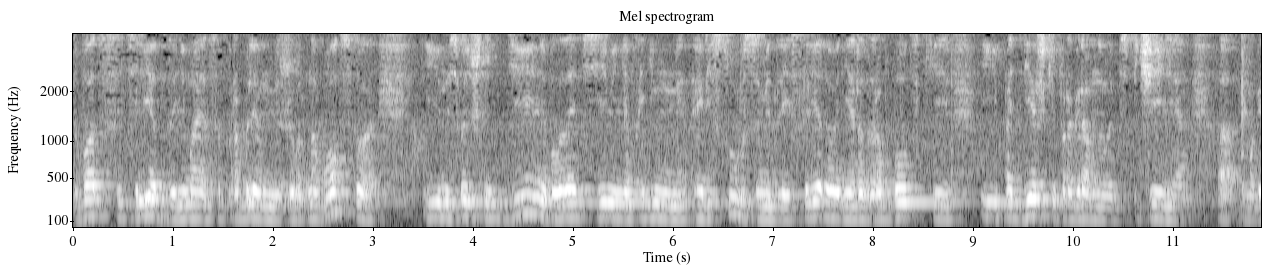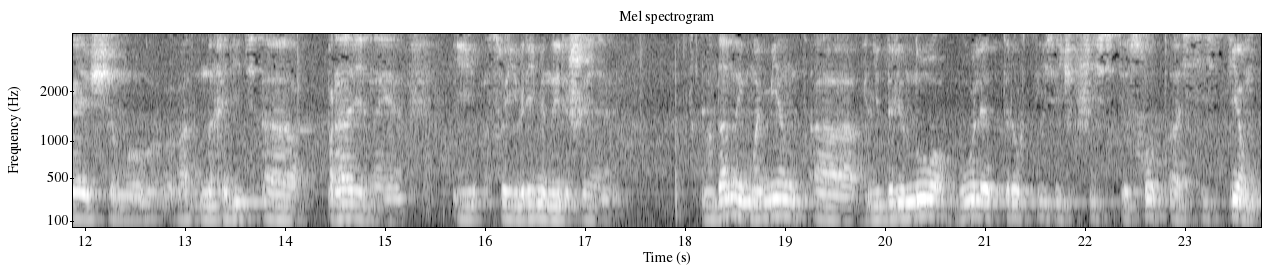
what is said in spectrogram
20 лет занимается проблемами животноводства и на сегодняшний день обладает всеми необходимыми ресурсами для исследования, разработки и поддержки программного обеспечения, помогающему находить правильные и своевременные решения. На данный момент а, внедрено более 3600 а, систем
